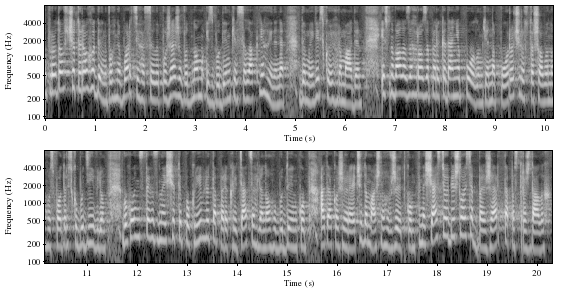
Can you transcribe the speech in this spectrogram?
Упродовж чотирьох годин вогнеборці гасили пожежу в одному із будинків села Княгинине Демидівської громади. Існувала загроза перекидання полум'я на поруч розташовану господарську будівлю. Вогонь встиг знищити покрівлю та перекриття цегляного будинку, а також речі домашнього вжитку. На щастя, обійшлося без жертв та постраждалих.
